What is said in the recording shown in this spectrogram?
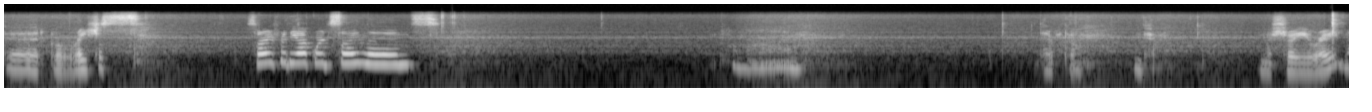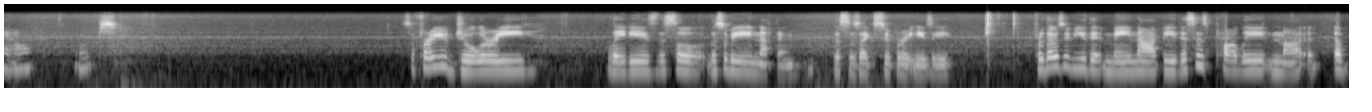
Good gracious. Sorry for the awkward silence. Going to show you right now. Oops. So for you jewelry ladies, this will this will be nothing. This is like super easy. For those of you that may not be, this is probably not a, a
